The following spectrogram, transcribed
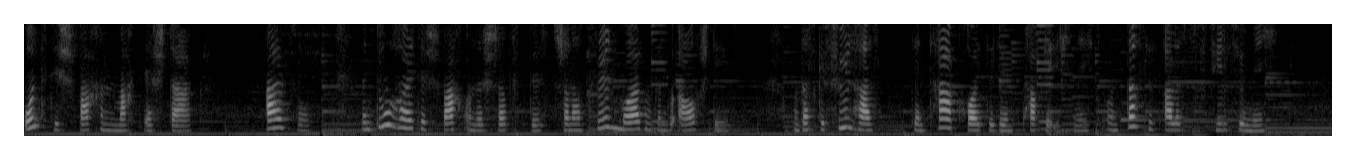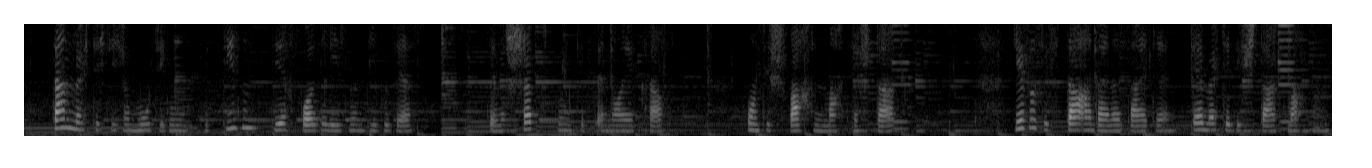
und die Schwachen macht er stark. Also, wenn du heute schwach und erschöpft bist, schon am frühen Morgen, wenn du aufstehst und das Gefühl hast, den Tag heute, den packe ich nicht und das ist alles zu viel für mich, dann möchte ich dich ermutigen mit diesem dir vorgelesenen Bibelvers. Den Erschöpften gibt er neue Kraft und die Schwachen macht er stark. Jesus ist da an deiner Seite. Er möchte dich stark machen.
